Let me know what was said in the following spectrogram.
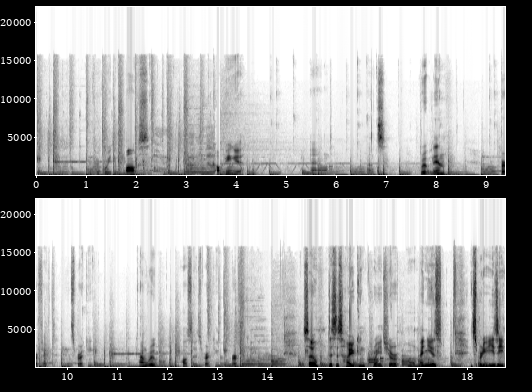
if we're creating box, copying it, and let's group it in. Perfect, it's working. Ungroup also is working perfectly. So this is how you can create your own menus. It's pretty easy.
